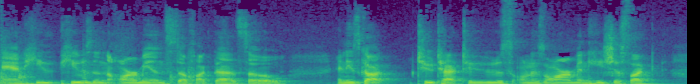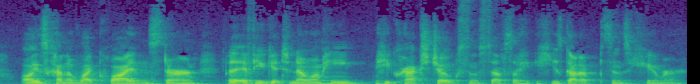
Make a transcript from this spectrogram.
And he, he was in the army and stuff like that. So, and he's got two tattoos on his arm and he's just like always kind of like quiet and stern. But if you get to know him, he, he cracks jokes and stuff. So he, he's got a sense of humor.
